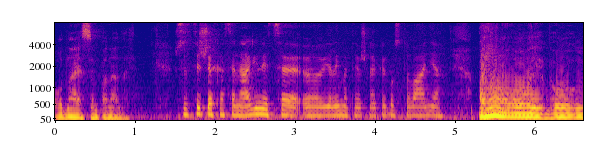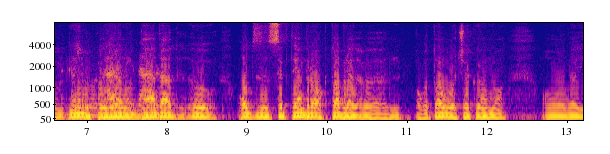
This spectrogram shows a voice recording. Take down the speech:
od najesen pa nadalje. Što se tiče Hasenaginice, e, je li imate još neke gostovanja? Pa imamo, ovaj, imamo planirano, da, da, od septembra, oktobra, e, pogotovo očekujemo, ovaj,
